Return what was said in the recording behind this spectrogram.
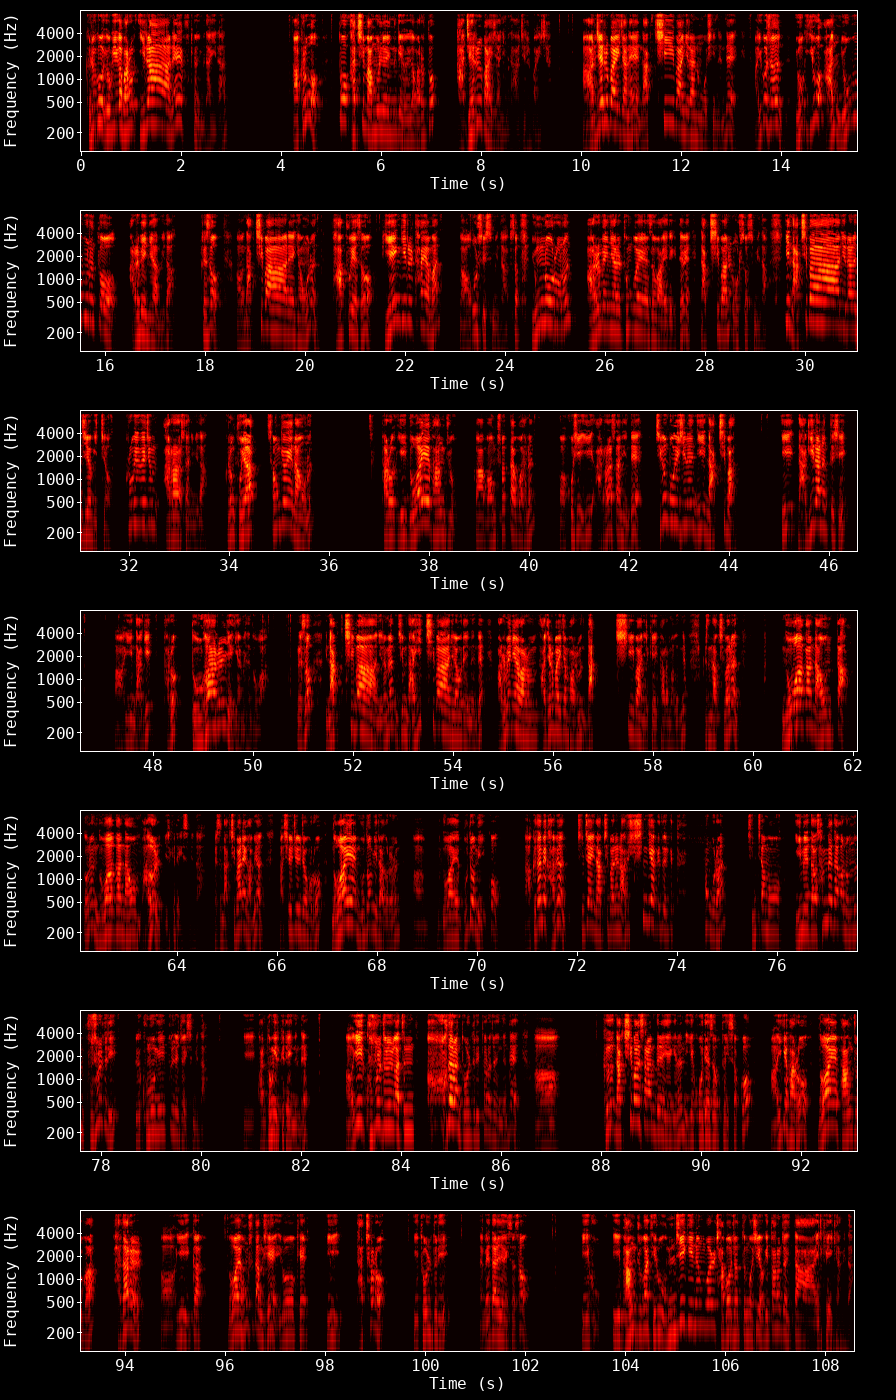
그리고 여기가 바로 이란의 국경입니다. 이란. 아, 그리고 또 같이 맞물려 있는 게 여기가 바로 또 아제르바이잔입니다. 아제르바이잔. 아제르바이잔에 낙치반이라는 곳이 있는데 아, 이것은 요, 요 안, 요 부분은 또 아르메니아입니다. 그래서 어, 낙치반의 경우는 바쿠에서 비행기를 타야만 어, 올수 있습니다. 그래서 육로로는 아르메니아를 통과해서 와야 되기 때문에 낙치반은 올 수 없습니다. 이 낙치반이라는 지역 있죠. 그리고 이게 지금 아라라산입니다. 그럼 구약 성경에 나오는 바로 이 노아의 방주가 멈췄다고 하는 어, 곳이 이 아라산인데 지금 보이시는 이 낙치반, 이 낙이라는 뜻이 아, 이 낙이 바로 노화를 얘기합니다. 노화. 그래서 낙치반 이러면 지금 나히치반이라고 되어 있는데 아르메니아 발음, 아제르바이잔 발음은 낙치반 이렇게 발음하거든요. 그래서 낙치반은 노아가 나온 땅 또는 노아가 나온 마을 이렇게 되겠습니다. 그래서 낙지반에 가면 아, 실질적으로 노아의 무덤이라 그러는 어, 노아의 무덤이 있고 아, 그 다음에 가면 진짜 이 낙지반에는 아주 신기하게도 이렇게 동그란 진짜 뭐 2m, 3m가 넘는 구슬들이 구멍이 뚫려져 있습니다. 이 관통이 이렇게 돼 있는데 어, 이 구슬들 같은 커다란 돌들이 떨어져 있는데 아, 그 낚시반 사람들의 얘기는 이게 고대에서부터 있었고 아, 이게 바로 노아의 방주가 바다를 어, 이 그러니까 노아의 홍수 당시에 이렇게 이 다처럼 이 돌들이 매달려 있어서 이, 호, 이 방주가 뒤로 움직이는 걸 잡아줬던 것이 여기 떨어져 있다 이렇게 얘기합니다.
